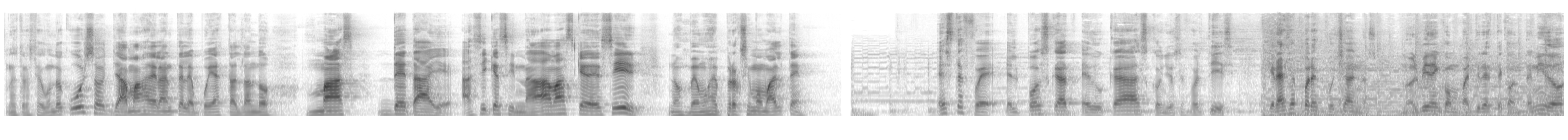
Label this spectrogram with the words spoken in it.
Nuestro segundo curso, ya más adelante les voy a estar dando más detalle. Así que sin nada más que decir, nos vemos el próximo martes. Este fue el podcast Educadas con Joseph Ortiz. Gracias por escucharnos. No olviden compartir este contenido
